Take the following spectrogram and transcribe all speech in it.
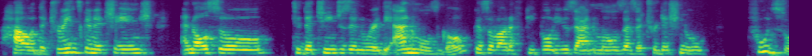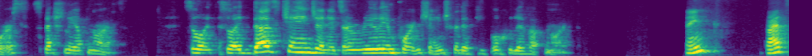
how the terrain's going to change and also to the changes in where the animals go, because a lot of people use animals as a traditional food source, especially up north. So, so it does change and it's a really important change for the people who live up north. Thanks. That's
